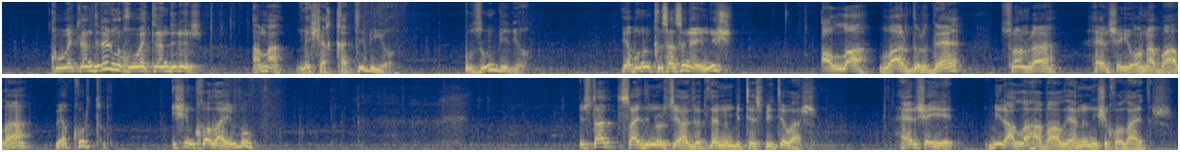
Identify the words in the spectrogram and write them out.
Kuvvetlendirir mi? Kuvvetlendirir. Ama meşakkatli bir yol. Uzun bir yol. Ya bunun kısası neymiş? Allah vardır de sonra her şeyi ona bağla ve kurtul. İşin kolayı bu. Üstad Said Nursi Hazretlerinin bir tespiti var. Her şeyi bir Allah'a bağlayanın işi kolaydır.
